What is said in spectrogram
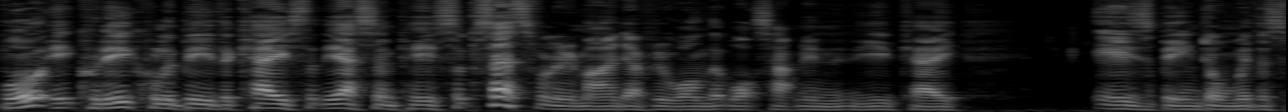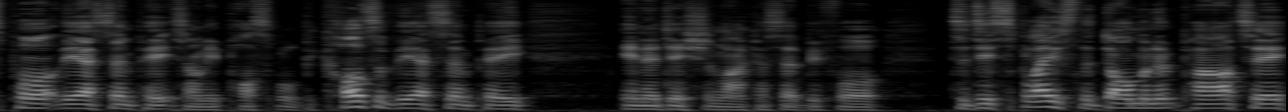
But it could equally be the case that the SNP successfully remind everyone that what's happening in the UK is being done with the support of the SNP. It's only possible because of the SNP. In addition, like I said before, to displace the dominant party,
